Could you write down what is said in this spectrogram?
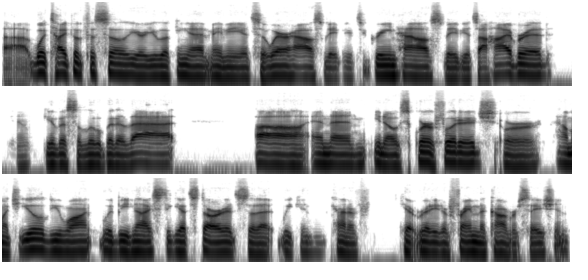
uh, what type of facility are you looking at? Maybe it's a warehouse, maybe it's a greenhouse, maybe it's a hybrid. You know, give us a little bit of that, uh, and then you know square footage or how much yield you want would be nice to get started so that we can kind of get ready to frame the conversation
